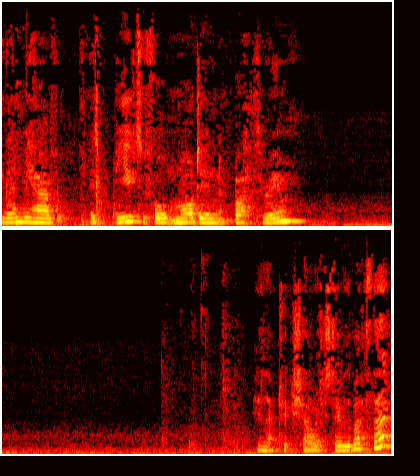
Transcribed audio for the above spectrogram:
Then we have this beautiful modern bathroom. Electric shower just over the bath there.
